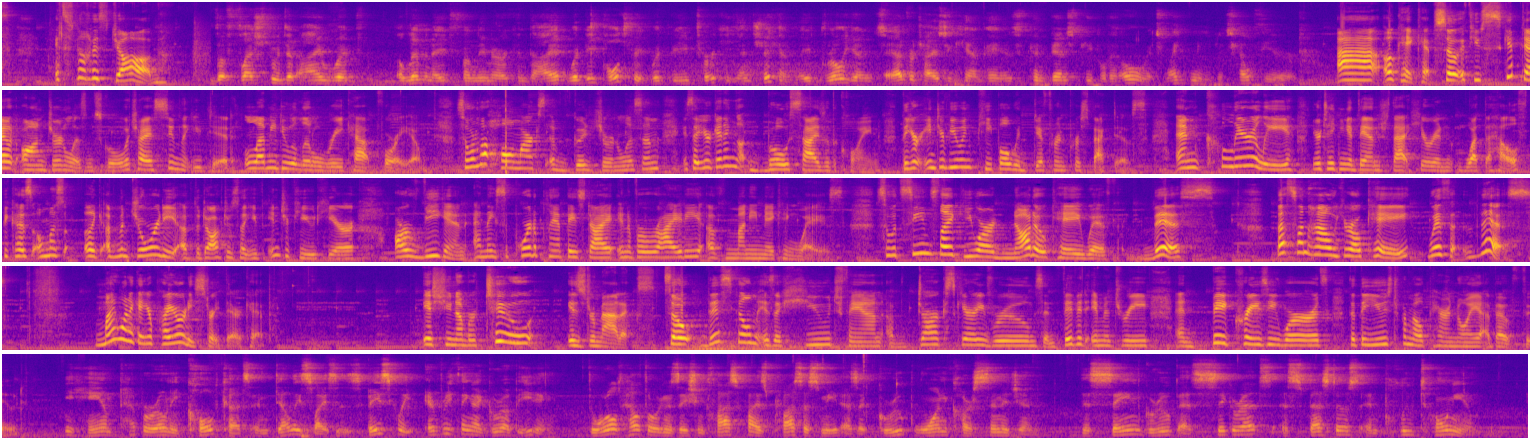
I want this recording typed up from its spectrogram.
It's not his job. The flesh food that I would eliminate from the American diet would be poultry, would be turkey and chicken. A brilliant advertising campaign has convinced people that, oh, it's white meat, it's healthier. Uh, okay, Kip, so if you skipped out on journalism school, which I assume that you did, let me do a little recap for you. So one of the hallmarks of good journalism is that you're getting both sides of the coin, that you're interviewing people with different perspectives. And clearly, you're taking advantage of that here in What the Health, because almost like a majority of the doctors that you've interviewed here are vegan, and they support a plant-based diet in a variety of money-making ways. So it seems like you are not okay with this, but somehow you're okay with this. Might want to get your priorities straight there, Kip. Issue number two is dramatics. So this film is a huge fan of dark, scary rooms and vivid imagery and big, crazy words that they use to promote paranoia about food. Ham, pepperoni, cold cuts, and deli slices. Basically everything I grew up eating. The World Health Organization classifies processed meat as a group 1 carcinogen the same group as cigarettes, asbestos, and plutonium,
